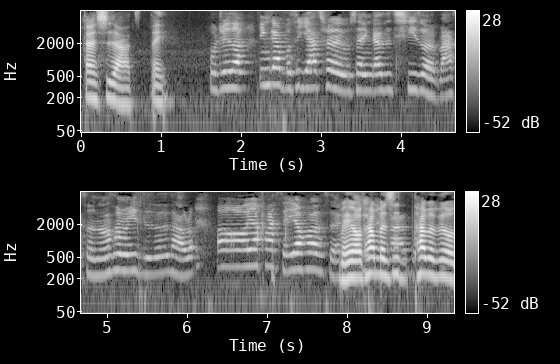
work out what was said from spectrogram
但是啊，哎，我觉得应该不是鸦雀无声，应该是七嘴八舌，然后他们一直都在讨论哦，要画谁，要画谁。没有，他们是他们没有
